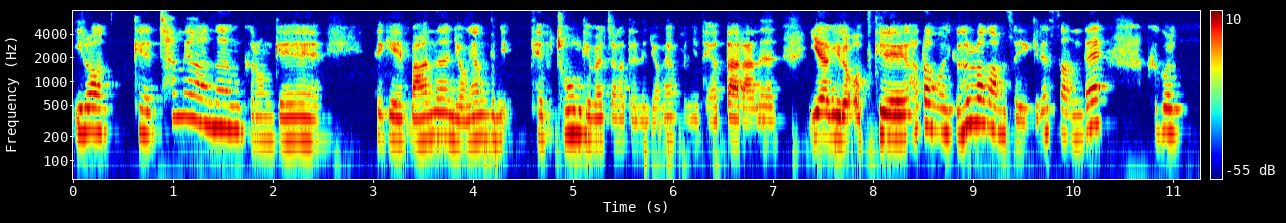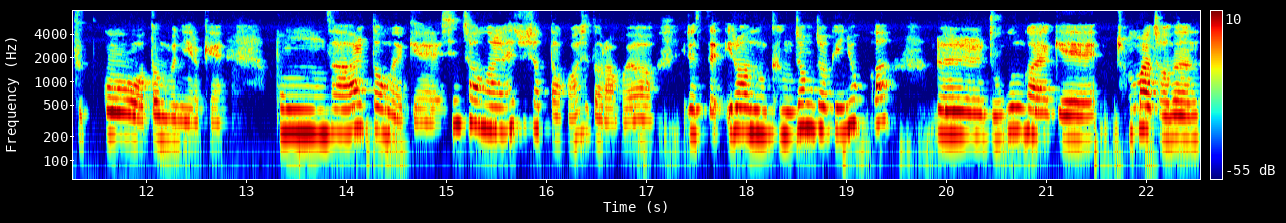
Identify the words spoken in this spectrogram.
이렇게 참여하는 그런 게 되게 많은 영양분이 개- 좋은 개발자가 되는 영양분이 되었다라는 이야기를 어떻게 하다 보니까 흘러가면서 얘기를 했었는데 그걸 듣고 어떤 분이 이렇게 봉사 활동을 이렇게 신청을 해주셨다고 하시더라고요. 이랬을 때 이런 긍정적인 효과를 누군가에게 정말 저는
